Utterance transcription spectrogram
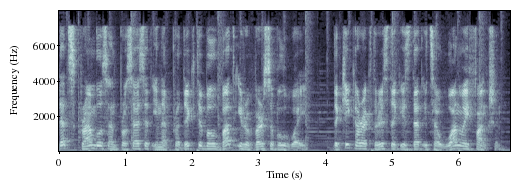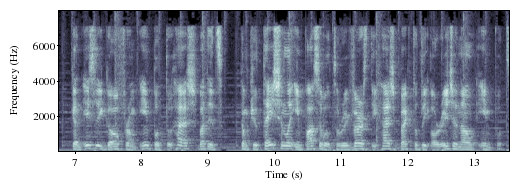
that scrambles and processes it in a predictable but irreversible way. The key characteristic is that it's a one-way function. Can easily go from input to hash, but it's computationally impossible to reverse the hash back to the original input.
